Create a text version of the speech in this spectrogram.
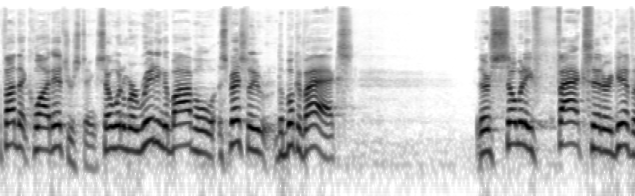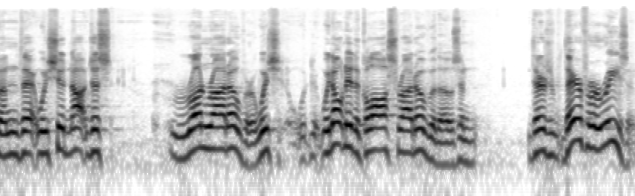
I find that quite interesting. So when we're reading the Bible, especially the book of Acts, there's so many facts that are given that we should not just run right over. We, sh- we don't need to gloss right over those. And they're there for a reason.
